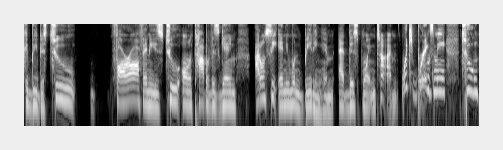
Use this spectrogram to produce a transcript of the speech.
Khabib is too far off and he's too on top of his game. I don't see anyone beating him at this point in time. Which brings me to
